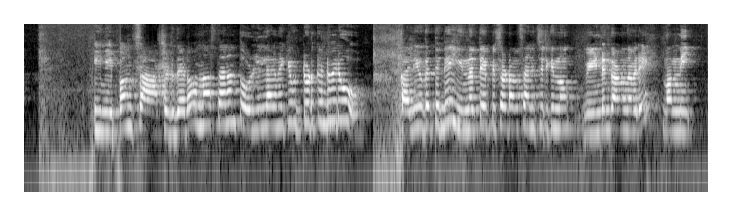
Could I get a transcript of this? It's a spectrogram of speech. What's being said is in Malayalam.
ഇനിയിപ്പം സാക്ഷരതയുടെ ഒന്നാം സ്ഥാനം തൊഴിലില്ലായ്മയ്ക്ക് വിട്ടുകൊടുക്കേണ്ടി വരുമോ കലിയുഗത്തിന്റെ ഇന്നത്തെ എപ്പിസോഡ് അവസാനിച്ചിരിക്കുന്നു. വീണ്ടും കാണുന്നവരെ നന്ദി.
